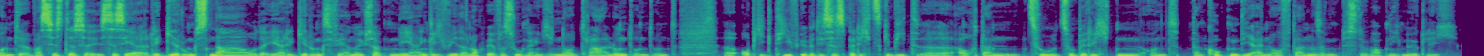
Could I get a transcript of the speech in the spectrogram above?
Und äh, was ist das? Ist das eher regierungsnah oder eher regierungsfern? Und ich sage, nee, eigentlich weder noch. Wir versuchen eigentlich neutral und, und, und äh, objektiv über dieses Berichtsgebiet äh, auch dann zu, zu berichten. Und dann gucken die einen oft an und sagen, das ist überhaupt nicht möglich.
